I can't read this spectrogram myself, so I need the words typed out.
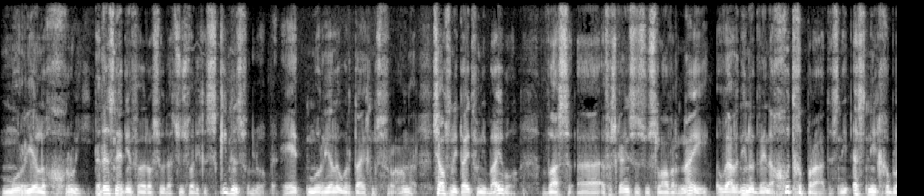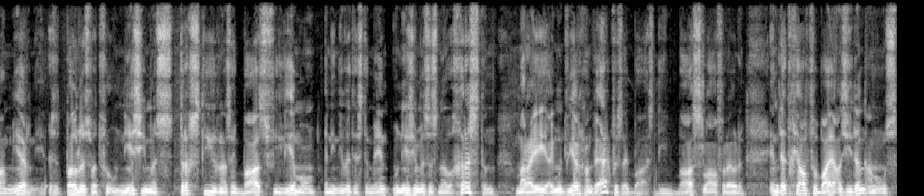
morele groei. Dit is net eenvoudig so dat soos wat die geskiedenis verloop het, het morele oortuigings verander. Selfs in die tyd van die Bybel was uh, 'n uh, verskynsel so slawerny, hoewel dit nie noodwendig goed gepraat is nie, is nie geblameer nie. Is dit Paulus wat vir Onesimus terugstuur na sy baas Filemon in die Nuwe Testament? Onesimus is nou 'n Christen, maar hy hy moet weer gaan werk vir sy baas, die baas-slaafverhouding. En dit geld vir baie as jy dink aan ons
